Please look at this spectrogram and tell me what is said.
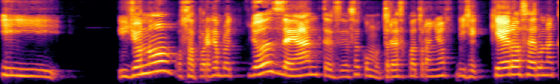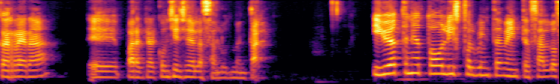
Y, y yo no, o sea, por ejemplo, yo desde antes, de hace como tres, cuatro años, dije, quiero hacer una carrera eh, para crear conciencia de la salud mental. Y yo ya tenía todo listo el 2020. O sea, los,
